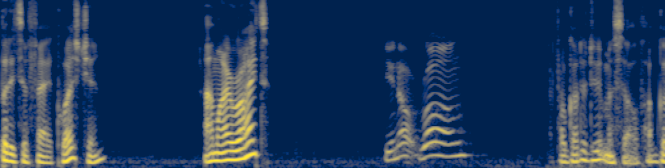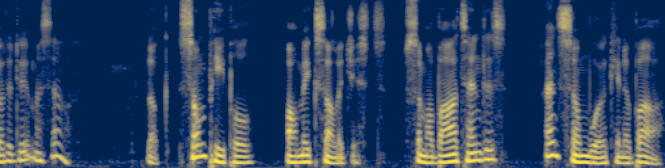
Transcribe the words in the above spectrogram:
but it's a fair question. Am I right? You're not wrong. If I've got to do it myself, I've got to do it myself. Look, some people are mixologists, some are bartenders, and some work in a bar.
